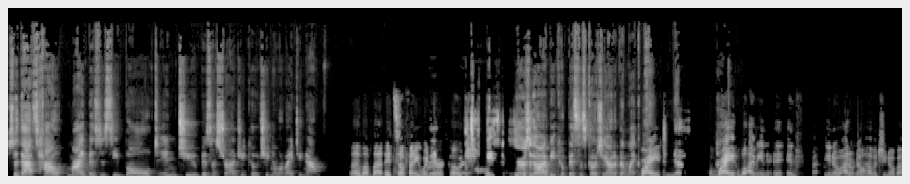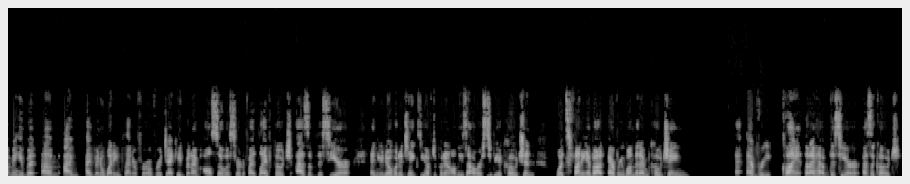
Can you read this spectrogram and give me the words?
So that's how my business evolved into business strategy coaching and what I do now. I love that. It's so funny when you're a coach. You told me six years ago I'd be business coaching, I'd have been like, Right. no, Right. Well, I mean, in you know, I don't know how much you know about me, but um, I'm I've been a wedding planner for over a decade, but I'm also a certified life coach as of this year. And you know what it takes. You have to put in all these hours to be a coach. And what's funny about everyone that I'm coaching, every client that I have this year as a coach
